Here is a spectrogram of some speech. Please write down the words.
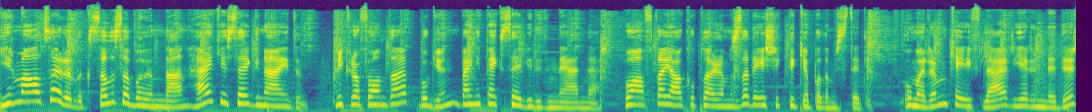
...26 Aralık Salı sabahından herkese günaydın. Mikrofonda bugün ben İpek sevgili dinleyenler. Bu hafta Yakup'la aramızda değişiklik yapalım istedik. Umarım keyifler yerindedir.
